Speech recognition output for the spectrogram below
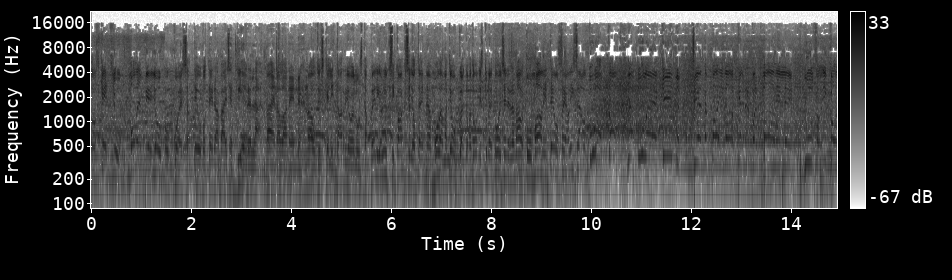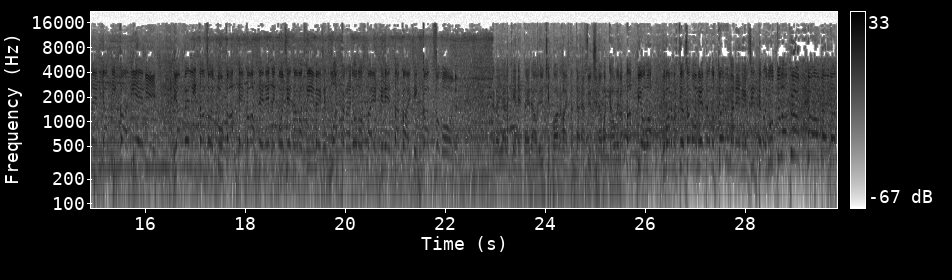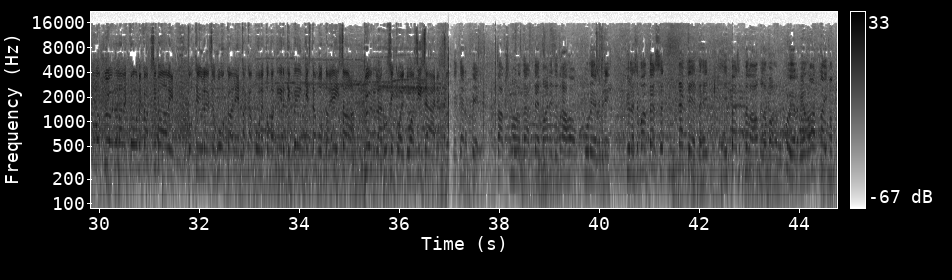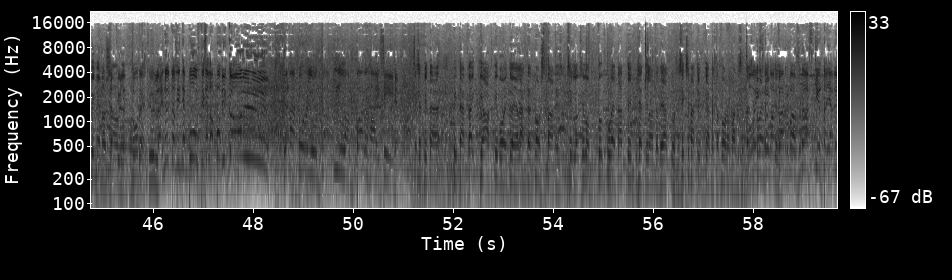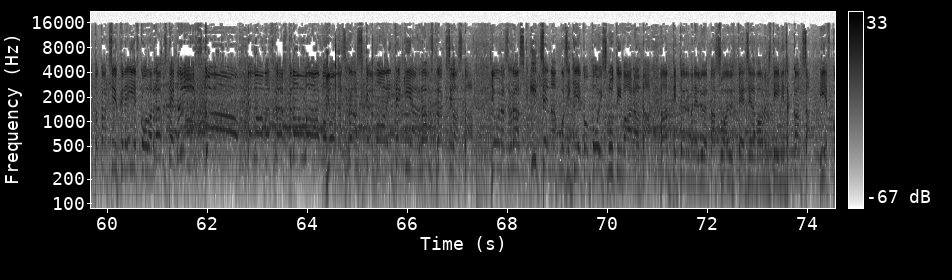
Nelosketju molempien joukkueessa Teuvo Teräväisen vierellä. Mäenalainen nautiskeli tarjoilusta. Peli on 1-2, joten molemmat joukkueet ovat onnistuneet toisen erän alkuun maalin teossa ja lisää on tulossa! Ja tuleekin! Sieltä painaa kärpät maalille. Juuso Ikonen ja Mika Niemi. Ja peli tasoittuu kahteen kahteen ennen kuin sieltä ovat viimeiset makkarajonosta ehtineet takaisin katsomoon. Erän jälkeen, että erä oli yksi parhaista tänä syksynä, vaikka he olivat tappiolla, niin varmasti on samaa mieltä ollut Törmänen ja sitten takapuolet ovat irti penkistä, mutta ei saa pyörällä rusikoitua sisään. Kärppien 2-0 tähteen mainitut Aho Puljärvi, niin kyllä se vaan tässä näkee, että he ei pääse pelaamaan omilla vahvilla. Puljärvi on aivan pimenossa Kyllä, tore, kyllä. Ja nyt on sitten Puustisella pohikoll! Ja torjunta illan parhaisiin. Ja se pitää, pitää kaikkia aktivoitua ja lähteä nostamaan, niin silloin, silloin t- tulee tämän tyyppisiä tilanteita jatkuvasti. Siksi mä tykkään tästä formaatista. Tässä Loistava karvaus Raskilta ja nyt on 2-1 IFKlla. Ramstedt Rasko! Rask itse nappasi kiekon pois Nutivaaralta. Antti Törmänen lyö tassua yhteen siellä valmennustiiminsä kanssa. IFK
